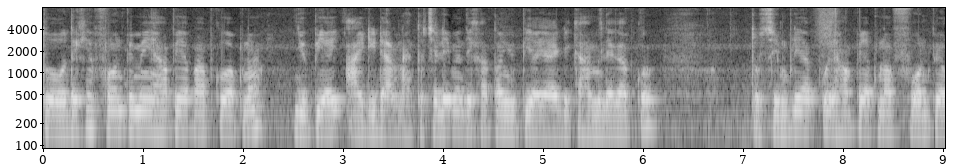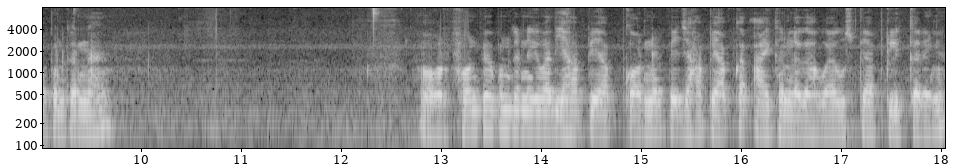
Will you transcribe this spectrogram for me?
तो देखिए फ़ोन पे मैं यहाँ पे अब आपको अपना यू पी डालना है। तो चलिए मैं दिखाता हूँ यू पी आई कहाँ मिलेगा आपको। तो सिंपली आपको यहाँ पे अपना फ़ोन पे ओपन करना है। और फ़ोन पे ओपन करने के बाद यहाँ पे आप कॉर्नर पे जहाँ पे आपका आइकन लगा हुआ है, उस पर आप क्लिक करेंगे।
